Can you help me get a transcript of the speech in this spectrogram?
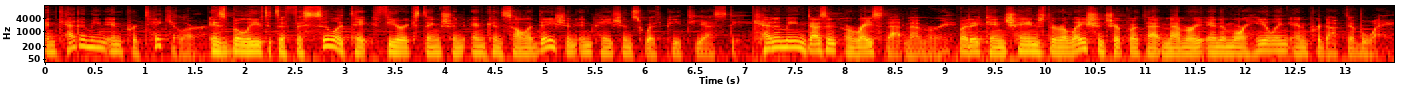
and ketamine in particular, is believed to facilitate fear extinction and consolidation in patients with PTSD. Ketamine doesn't erase that memory, but it can change the relationship with that memory in a more healing and productive way.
